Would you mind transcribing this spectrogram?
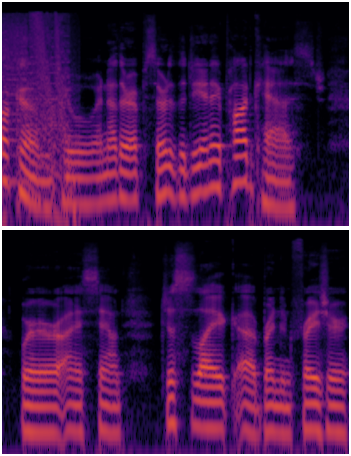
Welcome to another episode of the GNA podcast, where I sound just like uh, Brendan Fraser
